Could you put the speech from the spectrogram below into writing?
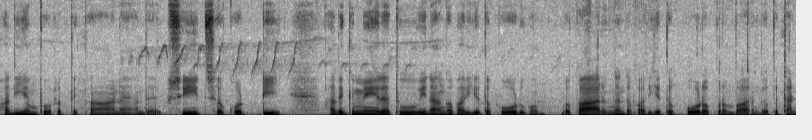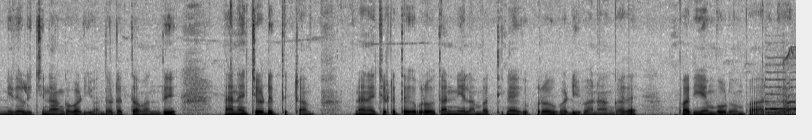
பதியம் போடுறதுக்கான அந்த சீட்ஸை கொட்டி அதுக்கு மேலே தூவி நாங்கள் பதியத்தை போடுவோம். இப்போ பாருங்கள் அந்த பதியத்தை போடப்புறம் பாருங்கள் இப்போ தண்ணி தெளித்து நாங்கள் வடிவோம் அந்த இடத்த வந்து நினச்சி எடுத்துட்டோம் நினச்சி எடுத்ததுக்கு பிறகு தண்ணியெல்லாம் பற்றினதுக்கு பிறகு வடிவாக நாங்கள் அதை பதியம் போடுவோம் பாருங்கள்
